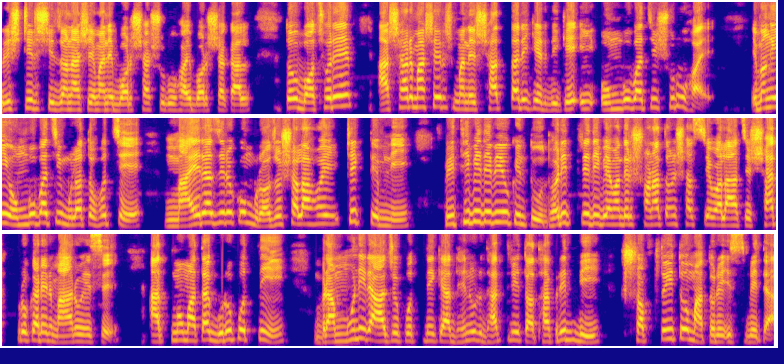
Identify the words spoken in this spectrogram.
বৃষ্টির সিজন আসে মানে বর্ষা শুরু হয়, বর্ষাকাল। তো বছরে আষাঢ় মাসের মানে সাত তারিখের দিকে এই অম্বুবাচি শুরু হয়। এবং এই অম্বুবাচি মূলত হচ্ছে মায়েরা যেরকম রজশালা হয়, ঠিক তেমনি পৃথিবী দেবীও কিন্তু, ধরিত্রী দেবী আমাদের সনাতন শাস্ত্রে বলা আছে, সাত প্রকারের মা রয়েছে। আত্মমাতা, গুরুপত্নী, ব্রাহ্মণী রাজপত্নিকা ধেনুর, ধাত্রী তথা পৃথ্বী, সপ্তৈত মাতরে স্মৃতা।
